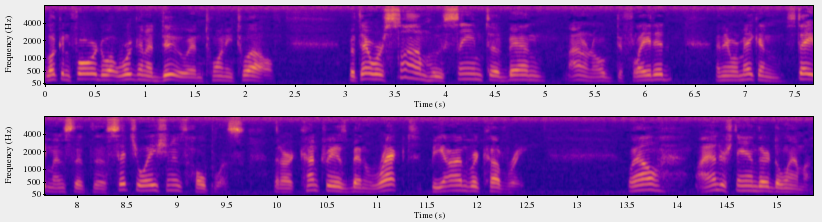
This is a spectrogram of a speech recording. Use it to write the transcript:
looking forward to what we're going to do in 2012. But there were some who seemed to have been, I don't know, deflated, and they were making statements that the situation is hopeless, that our country has been wrecked beyond recovery. Well, I understand their dilemma.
